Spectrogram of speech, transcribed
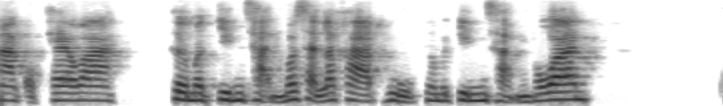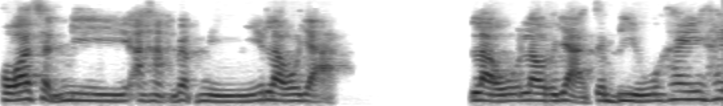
มากกว่าแค่ว่า เธอมากินฉันเพราะฉันราคาถูกเธอมากินฉัน เพราะว่า เพราะว่าฉันมีอาหารแบบนี้เราอยาก เราเราอยากจะบิวให้ให้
